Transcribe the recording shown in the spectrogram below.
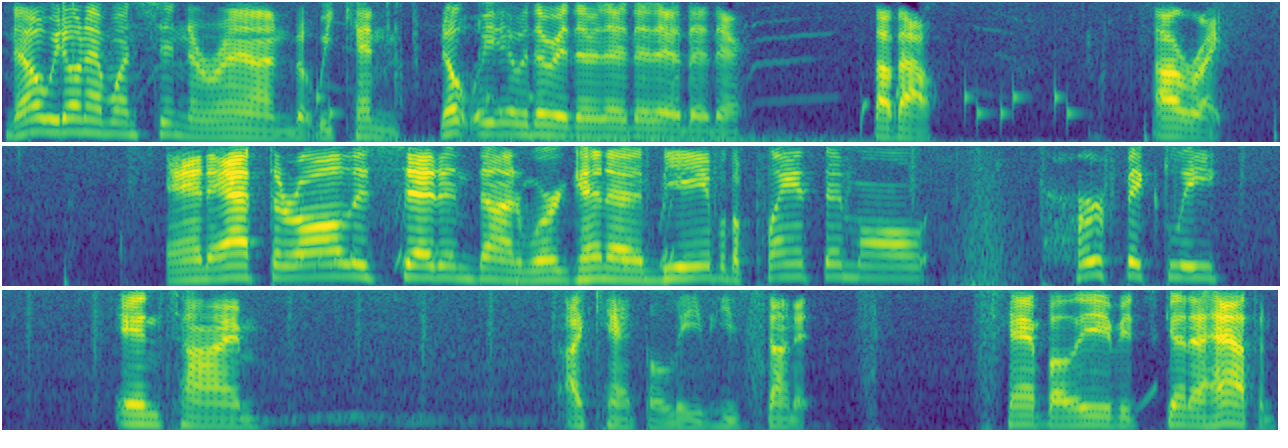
No, we don't have one sitting around, but we can... No, wait, there, there, there, there, there, there, there. Bow, bow. All right. And after all is said and done, we're going to be able to plant them all perfectly in time. I can't believe he's done it. Can't believe it's going to happen.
